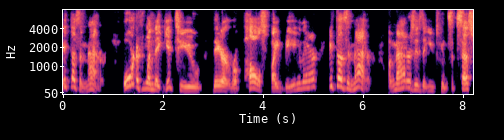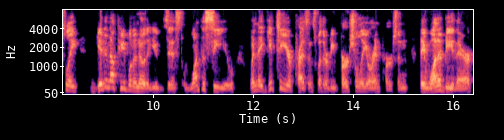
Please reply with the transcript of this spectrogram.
it doesn't matter. Or if when they get to you, they are repulsed by being there, it doesn't matter. What matters is that you can successfully get enough people to know that you exist, want to see you. When they get to your presence, whether it be virtually or in person, they want to be there,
